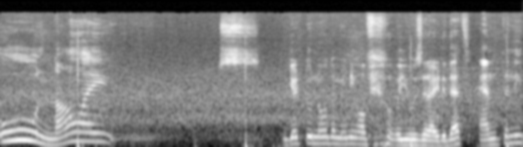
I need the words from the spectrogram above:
Oh, now I s- get to know the meaning of your user ID. That's Anthony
